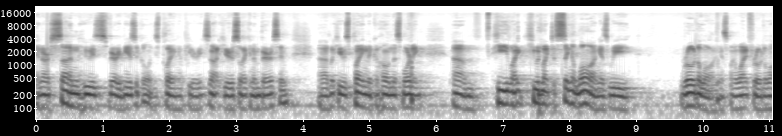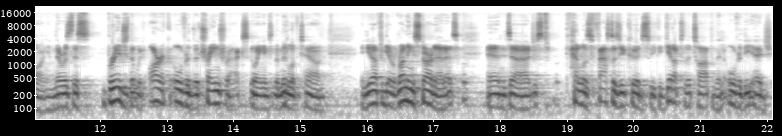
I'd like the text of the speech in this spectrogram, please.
and our son, who is very musical, he's playing up here. He's not here, so I can embarrass him, uh, but he was playing the cajon this morning. Um, he like he would like to sing along as we rode along, as my wife rode along, and there was this bridge that would arc over the train tracks going into the middle of town and you'd have to get a running start at it and uh, just pedal as fast as you could so you could get up to the top and then over the edge.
